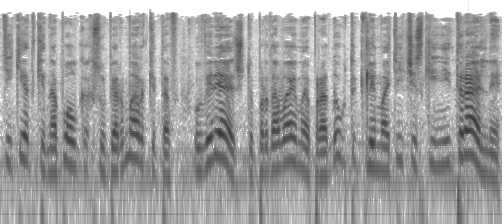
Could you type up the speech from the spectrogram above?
этикетки на полках супермаркетов уверяют, что продаваемые продукты климатически нейтральны,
